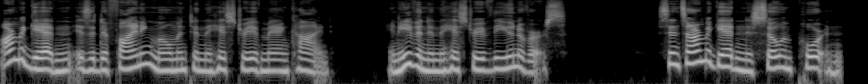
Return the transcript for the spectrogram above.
Armageddon is a defining moment in the history of mankind, and even in the history of the universe. Since Armageddon is so important,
